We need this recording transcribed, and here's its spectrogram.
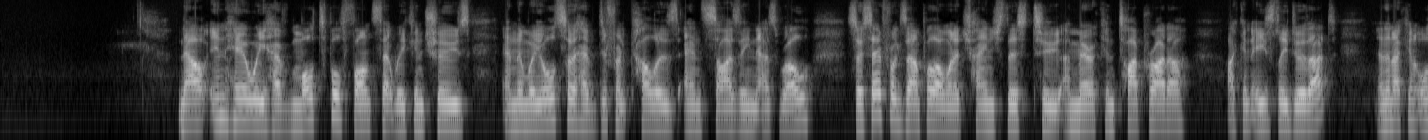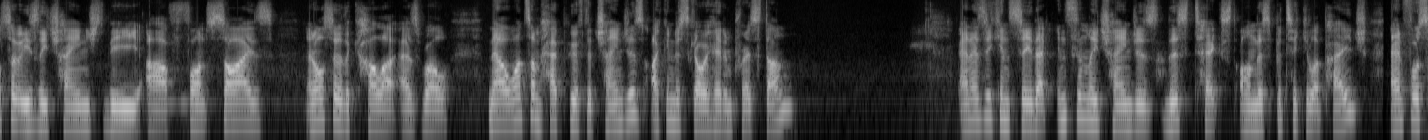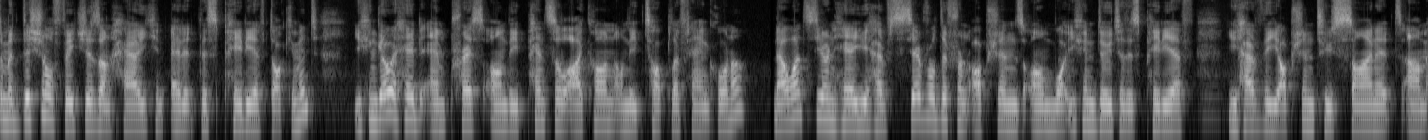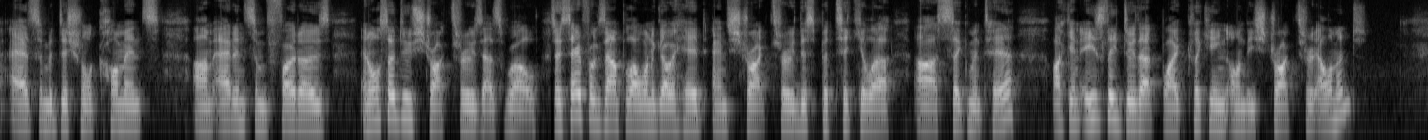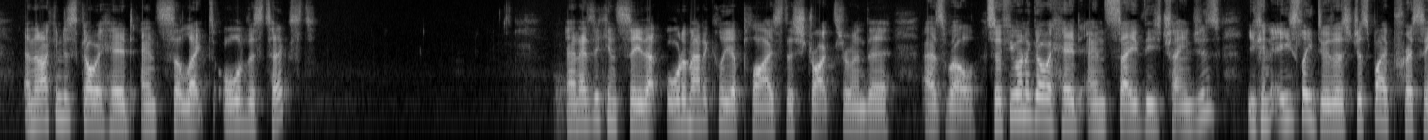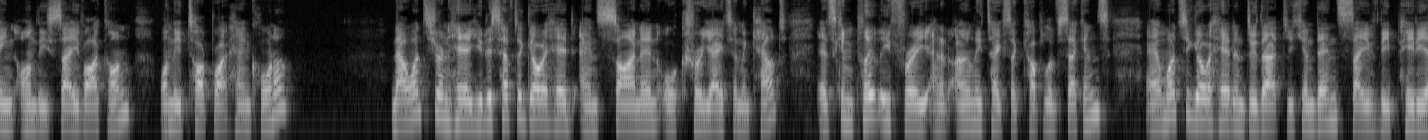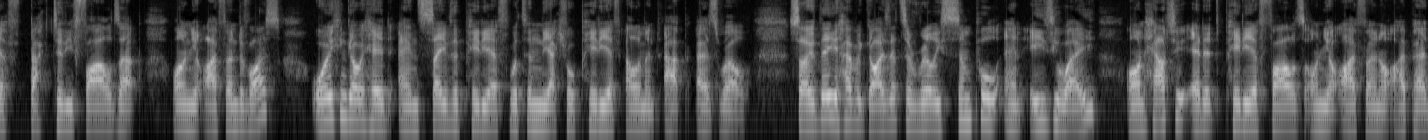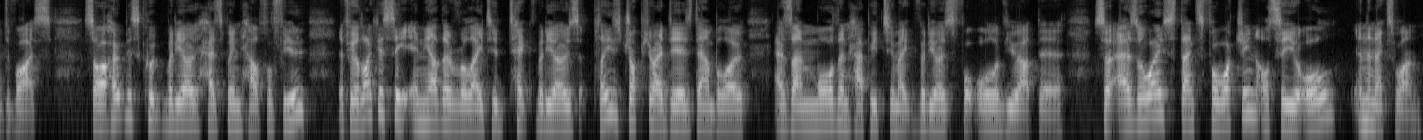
Now in here we have multiple fonts that we can choose and then we also have different colors and sizing as well. So say for example I want to change this to American typewriter, I can easily do that. And then I can also easily change the uh, font size and also the color as well. Now once I'm happy with the changes, I can just go ahead and press done. And as you can see, that instantly changes this text on this particular page. And for some additional features on how you can edit this PDF document, you can go ahead and press on the pencil icon on the top left hand corner. Now once you're in here you have several different options on what you can do to this PDF. You have the option to sign it, um, add some additional comments, um, add in some photos and also do strike throughs as well. So say for example I want to go ahead and strike through this particular uh, segment here. I can easily do that by clicking on the strike through element and then I can just go ahead and select all of this text and as you can see, that automatically applies the strike through in there as well. So if you want to go ahead and save these changes, you can easily do this just by pressing on the save icon on the top right hand corner. Now once you're in here, you just have to go ahead and sign in or create an account. It's completely free and it only takes a couple of seconds. And once you go ahead and do that, you can then save the PDF back to the Files app on your iPhone device, or you can go ahead and save the PDF within the actual PDF Element app as well. So there you have it guys, that's a really simple and easy way on how to edit PDF files on your iPhone or iPad device. So I hope this quick video has been helpful for you. If you'd like to see any other related tech videos, please drop your ideas down below as I'm more than happy to make videos for all of you out there. So as always, thanks for watching. I'll see you all in the next one.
